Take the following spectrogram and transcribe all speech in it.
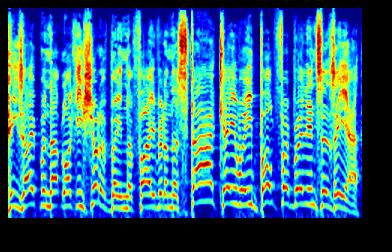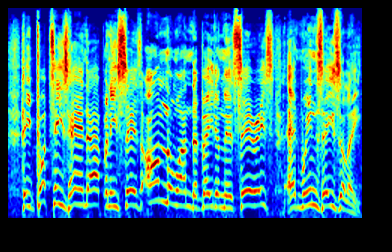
He's opened up like he should have been the favourite, and the star Kiwi, Bolt for Brilliance, is here. He puts his hand up and he says, I'm the one to beat in this series and wins easily.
